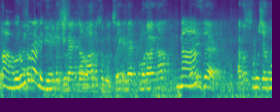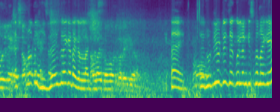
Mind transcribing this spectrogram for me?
হ্যাঁ না? না। এখন তো। তাই এই রুটি রুটি যে কইলেন কিছুক্ষণ আগে?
